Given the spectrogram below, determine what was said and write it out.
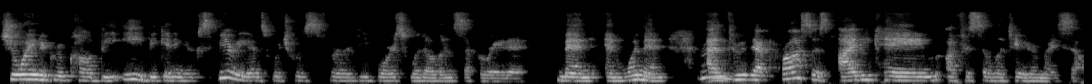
joined a group called BE, Beginning Experience, which was for divorced, widowed, and separated men and women. Mm. And through that process, I became a facilitator myself.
